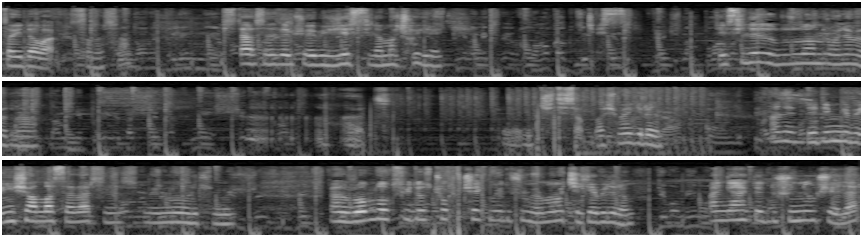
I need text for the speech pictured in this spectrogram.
sayıda var sanırsam. İsterseniz de şöyle bir Jesse ile maça girek. Jesse. Jesse ile de uzun oynamıyordum ha. Evet. Şöyle bir çift hesaplaşmaya girelim. Hani dediğim gibi inşallah seversiniz. Memnun olursunuz. Yani Roblox videosu çok çekmeyi düşünmüyorum ama çekebilirim. Ben genellikle düşündüğüm şeyler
